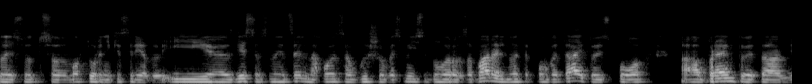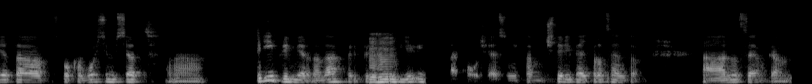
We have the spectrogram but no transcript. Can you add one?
то есть вот э, во вторник и среду. И э, здесь основные цели находятся выше 80 долларов за баррель, но это по VTI, то есть по а, бренду это где-то сколько, 83 а, примерно, да, при, при, mm-hmm. так получается, у них там 4-5% а, наценка.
